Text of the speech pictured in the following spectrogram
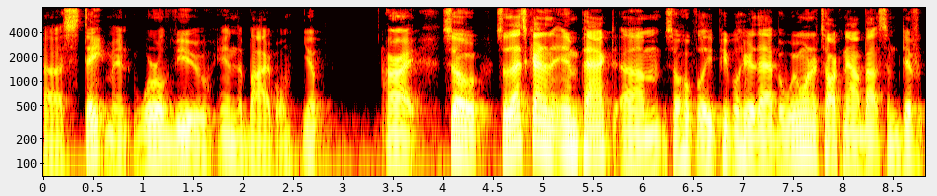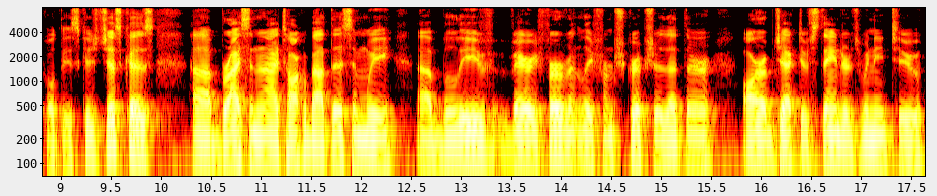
uh, statement, worldview in the Bible. Yep. All right, so so that's kind of the impact. Um, so hopefully people hear that, but we want to talk now about some difficulties because just because uh, Bryson and I talk about this and we uh, believe very fervently from Scripture that there are objective standards we need to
